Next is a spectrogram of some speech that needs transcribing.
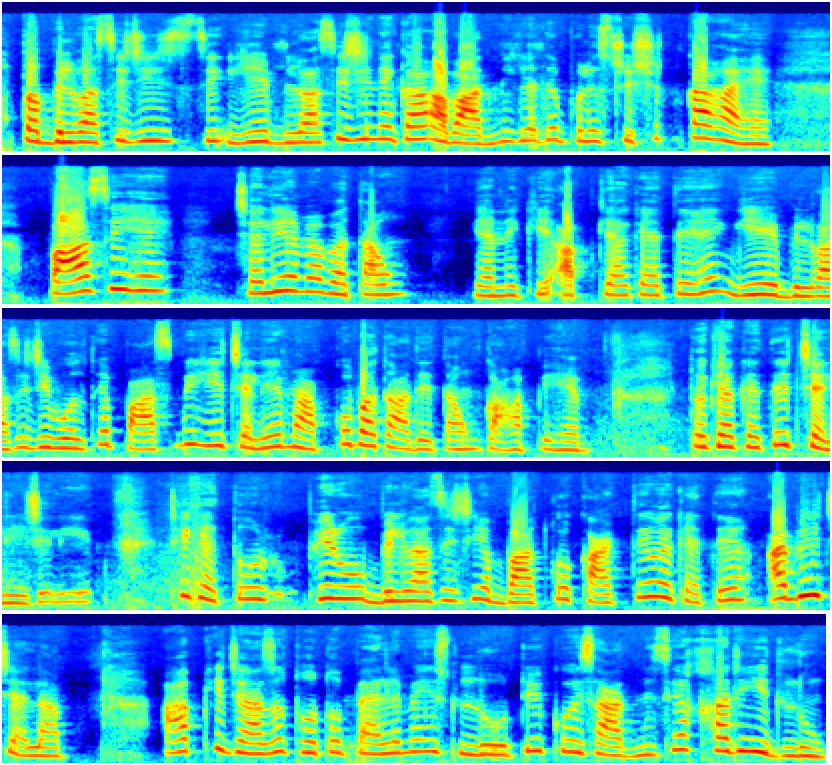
तो अब बिलवासी जी से, ये बिलवासी जी ने कहा, अब आदमी कहते हैं, पुलिस स्टेशन कहाँ है? पास ही है। चलिए मैं बताऊँ। यानी कि आप क्या कहते हैं, ये बिलवासी जी बोलते हैं, पास में ये चलिए मैं आपको बता देता हूँ कहाँ पे है। तो क्या कहते हैं, चलिए चलिए। ठीक है तो फिर वो बिलवासी जी अब बात को काटते हुए कहते हैं, अभी चला, आपकी इजाज़त हो तो पहले मैं इस लोटे को इस आदमी से ख़रीद लूँ।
